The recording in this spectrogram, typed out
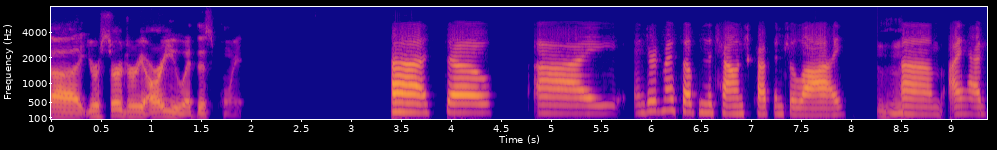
uh, your surgery are you at this point? Uh, so I injured myself in the Challenge Cup in July. Mm-hmm. Um, I had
